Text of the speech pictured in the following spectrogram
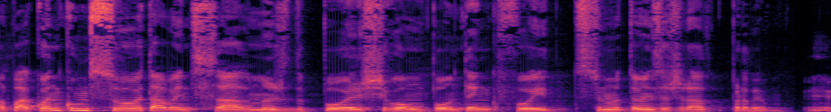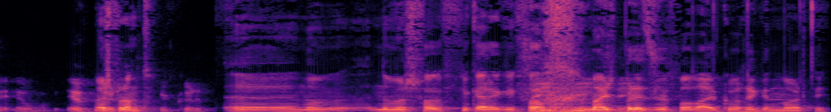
Opá, quando começou eu estava interessado, mas depois chegou um ponto em que foi, se tornou tão exagerado que perdeu-me. Eu, eu, eu Mas pronto. Uh, não, não vamos ficar aqui falar, mais sim. presos a falar com o Rick and Morty.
